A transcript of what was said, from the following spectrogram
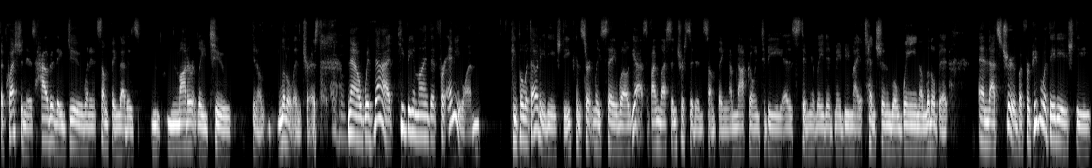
The question is, how do they do when it's something that is moderately to you know little interest mm-hmm. now with that keeping in mind that for anyone people without ADHD can certainly say, well, yes, if I'm less interested in something, I'm not going to be as stimulated. Maybe my attention will wane a little bit. And that's true. But for people with ADHD,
